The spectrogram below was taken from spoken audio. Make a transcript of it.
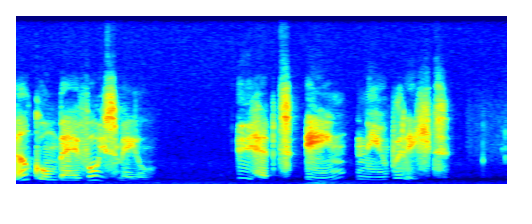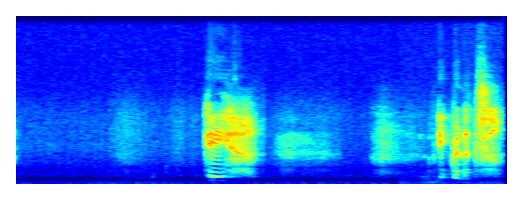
Welkom bij voicemail. U hebt één nieuw bericht. Hey, ik ben het.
